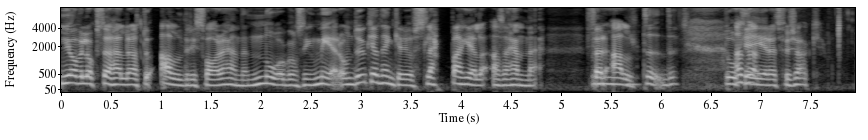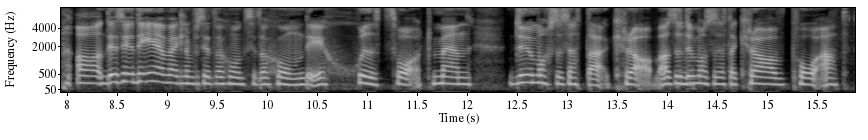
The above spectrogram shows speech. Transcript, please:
Jag vill också hellre att du aldrig svarar henne någonsin mer. Om du kan tänka dig att släppa hela, alltså henne för alltid, då kan Alltså- jag ge det ett försök. Ja, det, det är verkligen från situation till situation. Det är skitsvårt men du måste sätta krav. Alltså Mm. Du måste sätta krav på att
